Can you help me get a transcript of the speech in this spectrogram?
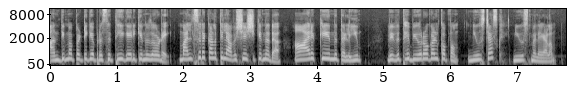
അന്തിമ പട്ടിക പ്രസിദ്ധീകരിക്കുന്നതോടെ മത്സരക്കളത്തിൽ അവശേഷിക്കുന്നത് ആരൊക്കെയെന്ന് തെളിയും. വിവിധ ബ്യൂറോകൾക്കൊപ്പം ന്യൂസ് ഡെസ്ക് ന്യൂസ് മലയാളം.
